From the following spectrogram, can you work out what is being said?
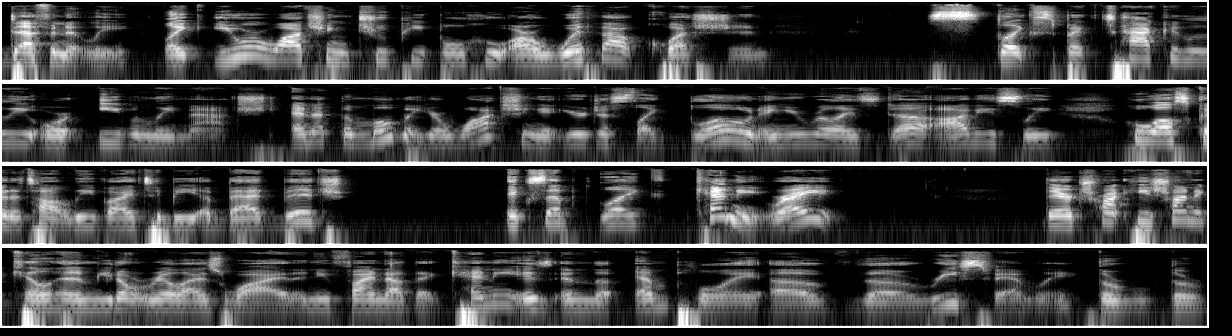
definitely. Like you are watching two people who are without question like spectacularly or evenly matched. And at the moment you're watching it you're just like blown and you realize duh obviously who else could have taught levi to be a bad bitch except like kenny right they're trying he's trying to kill him. You don't realize why. Then you find out that kenny is in the employ of the reiss family the the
